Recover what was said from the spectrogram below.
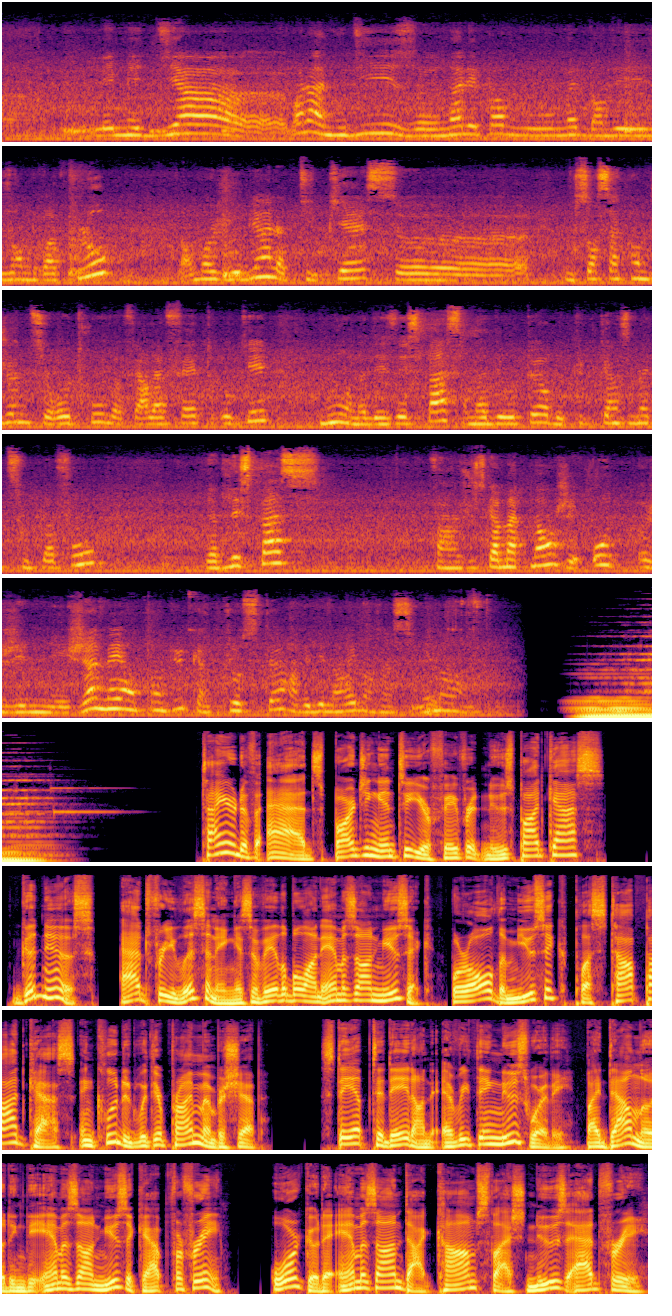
Les médias euh, voilà, nous disent n'allez pas vous mettre dans des endroits clos. Alors moi je veux bien la petite pièce où 150 jeunes se retrouvent à faire la fête, ok. Nous on a des espaces, on a des hauteurs de plus de 15 mètres sous plafond. Y a de l'espace. Enfin, jusqu'à maintenant, j'ai je n'ai jamais entendu qu'un cluster avait démarré dans un cinéma. Tired of ads barging into your favorite news podcasts? Good news. Ad-free listening is available on Amazon Music for all the music plus top podcasts included with your Prime membership. Stay up to date on everything newsworthy by downloading the Amazon Music app for free or go to amazon.com slash news ad free.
